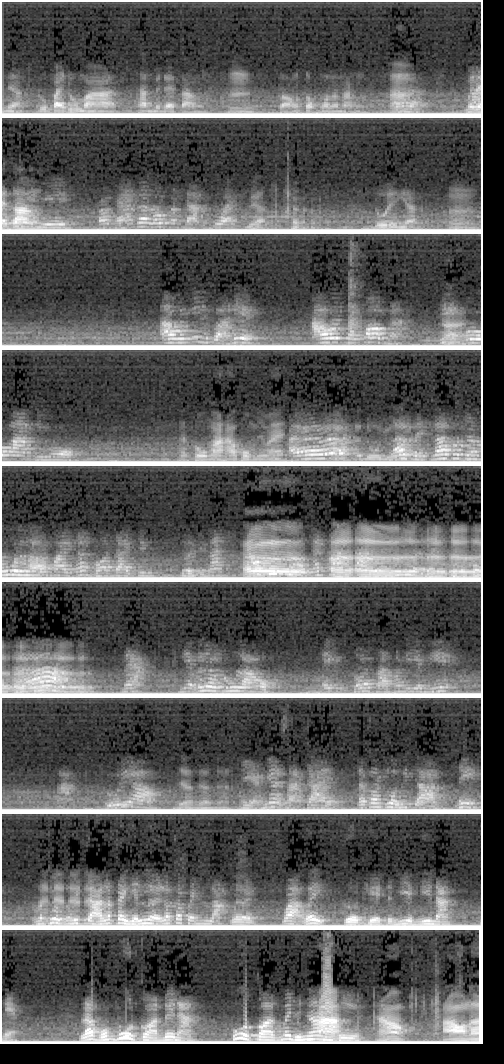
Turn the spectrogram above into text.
เนี่ย ดูไปดูมาท่านไม่ได้ตังค์อืมสองตกมรณะอ่าไม่ได้ตังค์ไม่ดีเขาแถมก็ลดมันกลับไปด้วย เนี่ย ดูอย่างเงี้ย อืมเอาอย่างนี้ดีกว่านี่เอาไอ้ตะป้อมน่ะที่อ่าโทรมากี่โมงแล้ว โทรมาหาผมใช่ไหมเออจะดูอยู่แล้วเสร็จแล้วก็จะรู้เลยว่าทำไมท่านพอใจจึงเกิดอย่างนั้นเอเอาที่อถูกกันเอจัดอเอตามอนี้เอเลอยเออเออเออเออเออเนี่ยเนี่ยเขาเรียกว่ารู้เราไอ้โทรศัพท์มันดีอย่างนี้อะดูนี่เอาเดี๋ยวเดี๋ยวเดี๋ยวนี่อย่างเงี้ยสะใจแล้วก็ช่วยวิจารณ์นี่มาเดี๋ช่วยยวกันเดี๋ยววิจารณ์แล้วจะเห็นเลย แล้วก็เป็นหลักเลย ว่าเฮ้ยเกิดเหตุอย่างนี้อย่างนี้นะเนี่ย แล้วผมพูดก่อนด้วยนะพูดก่อนไม่ถึงห้าอะนาทีอะเอาเอาเลย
